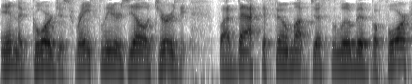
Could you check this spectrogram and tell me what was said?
in the gorgeous race leader's yellow jersey. If I back the film up just a little bit before,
